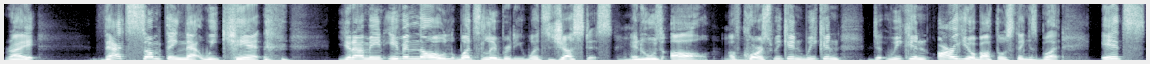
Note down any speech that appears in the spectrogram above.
right? That's something that we can't, you know what I mean? Even though what's liberty, what's justice, mm-hmm. and who's all? Of mm-hmm. course, we can we can we can argue about those things, but it's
